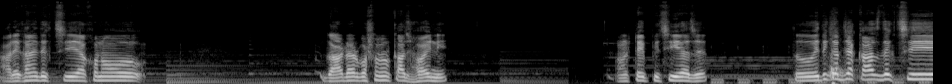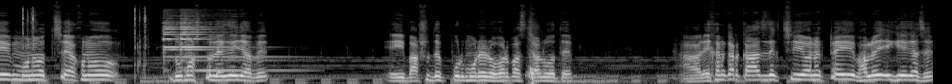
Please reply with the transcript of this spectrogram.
আর এখানে দেখছি এখনও গার্ডার বসানোর কাজ হয়নি। অনেকটাই পিছিয়ে আছে। তো এদিকের যা কাজ দেখছি, মনে হচ্ছে এখনও দু মাস তো লেগেই যাবে। এই বাসুদেবপুর মোড়ের ওভারপাস চালু হতে। আর এখানকার কাজ দেখছি অনেকটাই ভালোই এগিয়ে গেছে।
